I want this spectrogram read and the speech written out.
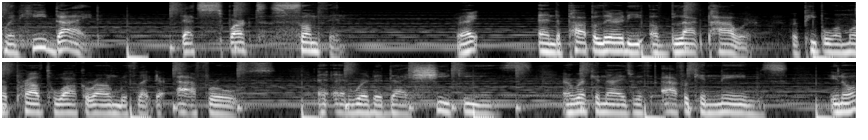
when he died, that sparked something, right? And the popularity of Black Power where people were more proud to walk around with like their afros and, and wear their dashikis and recognize with African names, you know,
